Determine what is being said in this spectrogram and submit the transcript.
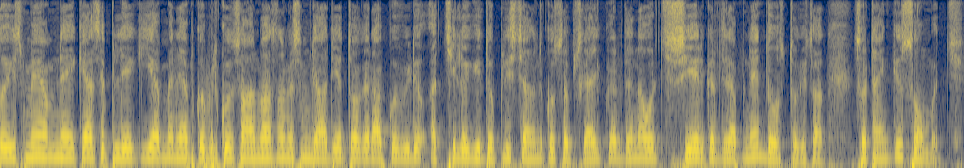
तो इसमें हमने कैसे प्ले किया मैंने आपको बिल्कुल आसान भाषा में समझा दिया। तो अगर आपको वीडियो अच्छी लगी तो प्लीज़ चैनल को सब्सक्राइब कर देना और शेयर कर देना अपने दोस्तों के साथ। So thank you so much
